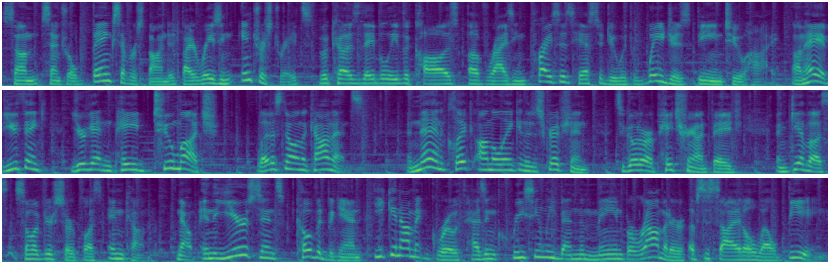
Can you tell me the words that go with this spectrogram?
Some central banks have responded by raising interest rates because they believe the cause of rising prices has to do with wages being too high. Um, hey, if you think you're getting paid too much, let us know in the comments. And then click on the link in the description to go to our Patreon page and give us some of your surplus income. Now, in the years since COVID began, economic growth has increasingly been the main barometer of societal well being,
